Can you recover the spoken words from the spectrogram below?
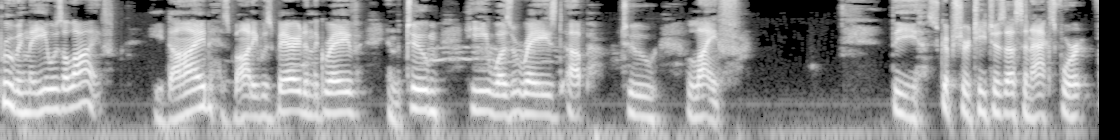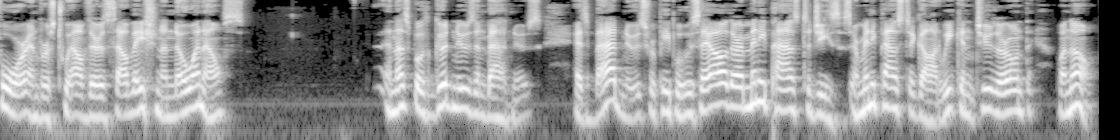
proving that he was alive. He died, his body was buried in the grave, in the tomb, he was raised up to life. The scripture teaches us in Acts 4, 4 and verse 12, there is salvation in no one else. And that's both good news and bad news. It's bad news for people who say, oh, there are many paths to Jesus, or many paths to God. We can choose our own thing. Well, no.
